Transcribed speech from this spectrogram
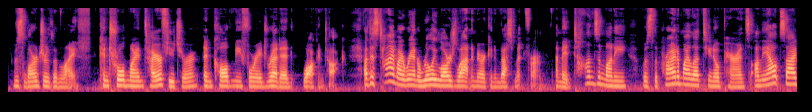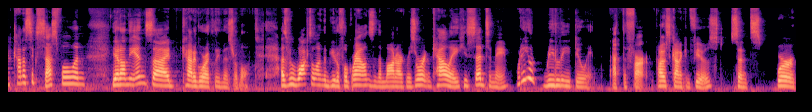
He was larger than life, controlled my entire future, and called me for a dreaded walk and talk. At this time, I ran a really large Latin American investment firm. I made tons of money, was the pride of my Latino parents, on the outside, kind of successful, and yet on the inside, categorically miserable. As we walked along the beautiful grounds in the Monarch Resort in Cali, he said to me, What are you really doing at the firm? I was kind of confused since we're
